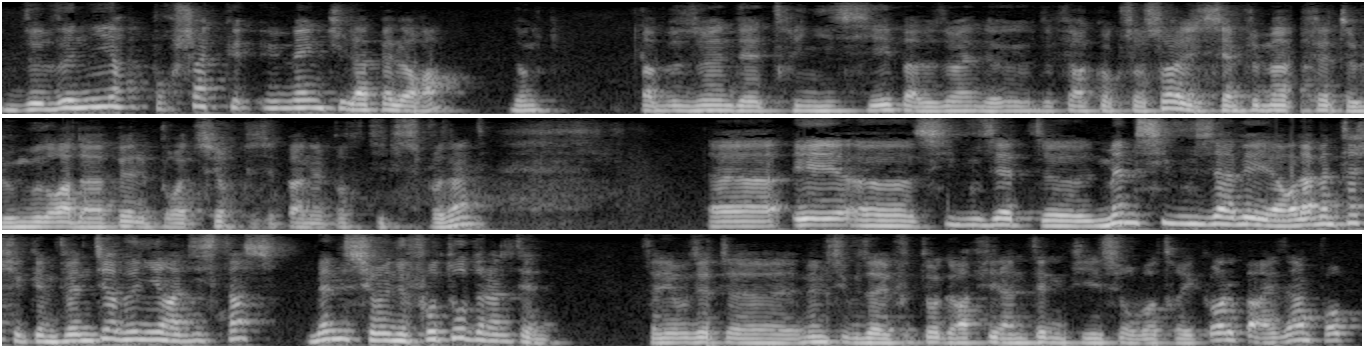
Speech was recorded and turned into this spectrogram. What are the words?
de venir pour chaque humain qui l'appellera. Donc, pas besoin d'être initié, pas besoin de, faire quoi que ce soit. Simplement fait le moudra d'appel pour être sûr que c'est pas n'importe qui qui se présente. Euh, et euh, si vous êtes, même si vous avez, alors l'avantage c'est qu'elle peut intervenir à distance, même sur une photo de l'antenne. C'est-à-dire vous êtes, même si vous avez photographié l'antenne qui est sur votre école, par exemple, hop,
